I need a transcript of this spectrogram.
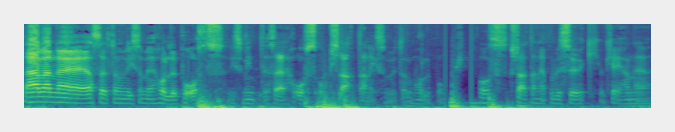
Nej men eh, alltså att de liksom håller på oss. Liksom inte så här oss och Zlatan liksom. Utan de håller på oss. Zlatan är på besök. Okej han är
